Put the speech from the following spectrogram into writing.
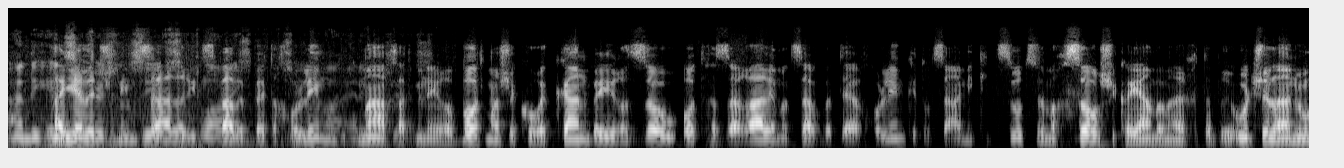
and the הילד שנמצא על הרצפה בבית החולים הוא דוגמה אחת מיני רבות, מה שקורה כאן בעיר הזו הוא אות הזרה למצב בתי החולים כתוצאה מקיצוץ ומחסור שקיים במערכת הבריאות שלנו.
